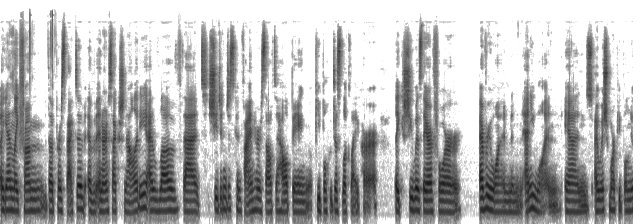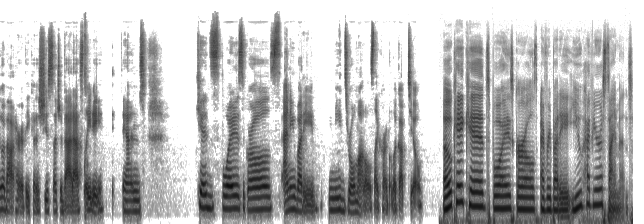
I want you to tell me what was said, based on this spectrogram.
Again, like from the perspective of intersectionality, I love that she didn't just confine herself to helping people who just look like her. Like she was there for everyone and anyone. And I wish more people knew about her because she's such a badass lady. And kids, boys, girls, anybody needs role models like her to look up to. Okay, kids, boys, girls, everybody, you have your assignment.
